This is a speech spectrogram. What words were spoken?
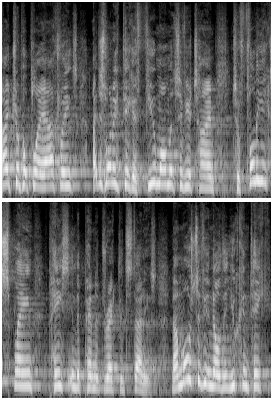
Hi, triple play athletes. I just want to take a few moments of your time to fully explain PACE independent directed studies. Now, most of you know that you can take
